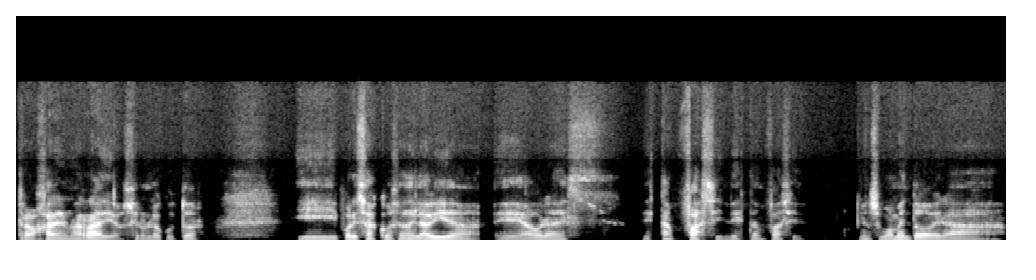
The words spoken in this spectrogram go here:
trabajar en una radio, ser un locutor. Y por esas cosas de la vida, eh, ahora es, es tan fácil, es tan fácil. En su momento era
